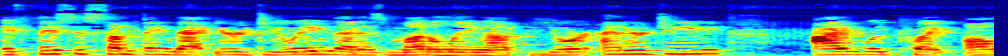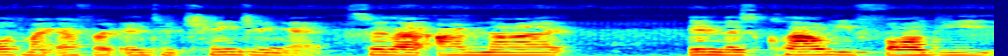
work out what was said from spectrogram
If this is something that you're doing that is muddling up your energy, I would put all of my effort into changing it so that I'm not in this cloudy, foggy,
